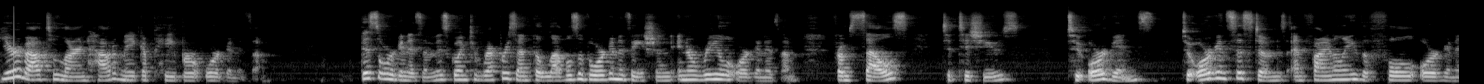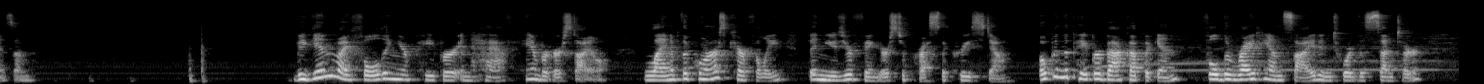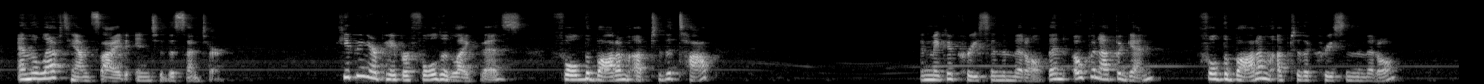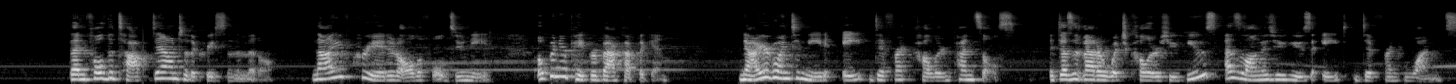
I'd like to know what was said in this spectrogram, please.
You're about to learn how to make a paper organism. This organism is going to represent the levels of organization in a real organism, from cells to tissues to organs to organ systems and finally the full organism. Begin by folding your paper in half hamburger style. Line up the corners carefully, then use your fingers to press the crease down. Open the paper back up again, fold the right hand side in toward the center, and the left-hand side into the center. Keeping your paper folded like this, fold the bottom up to the top and make a crease in the middle. Then open up again, fold the bottom up to the crease in the middle, then fold the top down to the crease in the middle. Now you've created all the folds you need. Open your paper back up again. Now you're going to need eight different colored pencils. It doesn't matter which colors you use as long as you use eight different ones.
